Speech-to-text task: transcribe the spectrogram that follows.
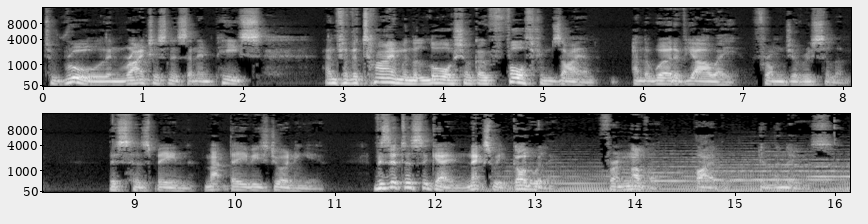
to rule in righteousness and in peace, and for the time when the law shall go forth from Zion, and the word of Yahweh from Jerusalem. This has been Matt Davies joining you. Visit us again next week, God willing, for another Bible in the News.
